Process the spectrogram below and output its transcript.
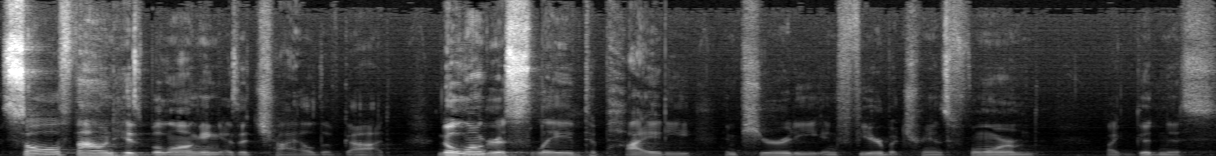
Saul found his belonging as a child of God, no longer a slave to piety and purity and fear, but transformed by goodness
